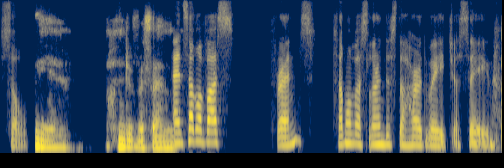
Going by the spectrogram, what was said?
so Yeah. Hundred percent. and some of us friends some of us learned this the hard way just saying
